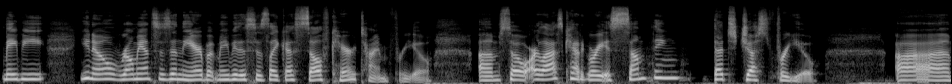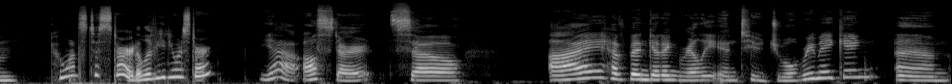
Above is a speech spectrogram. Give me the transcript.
Maybe, you know, romance is in the air, but maybe this is like a self care time for you. Um, so our last category is something that's just for you. Um, who wants to start? Olivia, do you want to start? Yeah, I'll start. So, I have been getting really into jewelry making. Um,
